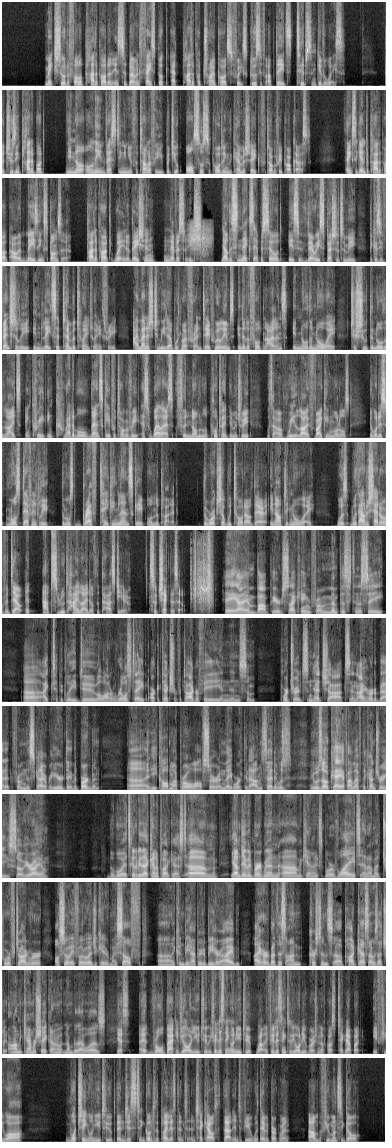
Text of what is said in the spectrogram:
Make sure to follow Platypod on Instagram and Facebook at Platypod Tripods for exclusive updates, tips, and giveaways. By choosing Platypod, you're not only investing in your photography, but you're also supporting the Camera Shake Photography Podcast. Thanks again to Platypod, our amazing sponsor. Platypod, where innovation never sleeps. Now, this next episode is very special to me because eventually, in late September 2023, I managed to meet up with my friend Dave Williams in the Lofoten Islands in northern Norway to shoot the northern lights and create incredible landscape photography as well as phenomenal portrait imagery with our real life Viking models in what is most definitely the most breathtaking landscape on the planet. The workshop we taught out there in Arctic Norway was without a shadow of a doubt an absolute highlight of the past year. So check this out. Hey, I am Bob Pierce. I came from Memphis, Tennessee. Uh, I typically do a lot of real estate, architecture, photography, and then some portraits and headshots. And I heard about it from this guy over here, David Bergman. Uh, and he called my parole officer, and they worked it out and said it was it was okay if I left the country. So here I am. Oh boy, it's going to be that kind of podcast. Um, yeah, I'm David Bergman. Uh, I'm a Canon Explorer of Light, and I'm a tour photographer, also a photo educator myself. Uh, and I couldn't be happier to be here. I I heard about this on Kerstin's uh, podcast. I was actually on the camera shake. I don't know what number that was. Yes, it rolled back. If you're on YouTube, if you're listening on YouTube, well, if you're listening to the audio version, of course, check it out. But if you are watching on YouTube, then just go into the playlist and, and check out that interview with David Bergman um, a few months ago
